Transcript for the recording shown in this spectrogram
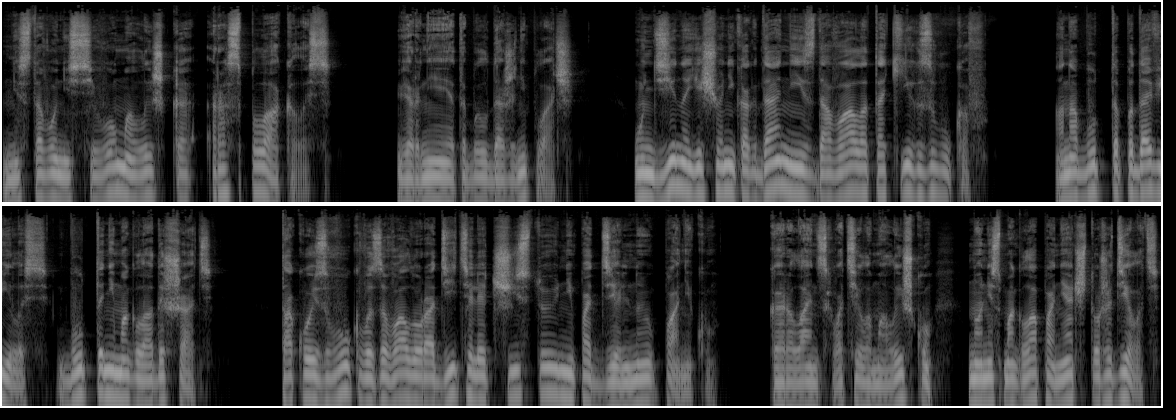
Ни с того ни с сего малышка расплакалась. Вернее, это был даже не плач. Ундина еще никогда не издавала таких звуков. Она будто подавилась, будто не могла дышать. Такой звук вызывал у родителя чистую неподдельную панику. Кэролайн схватила малышку, но не смогла понять, что же делать.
